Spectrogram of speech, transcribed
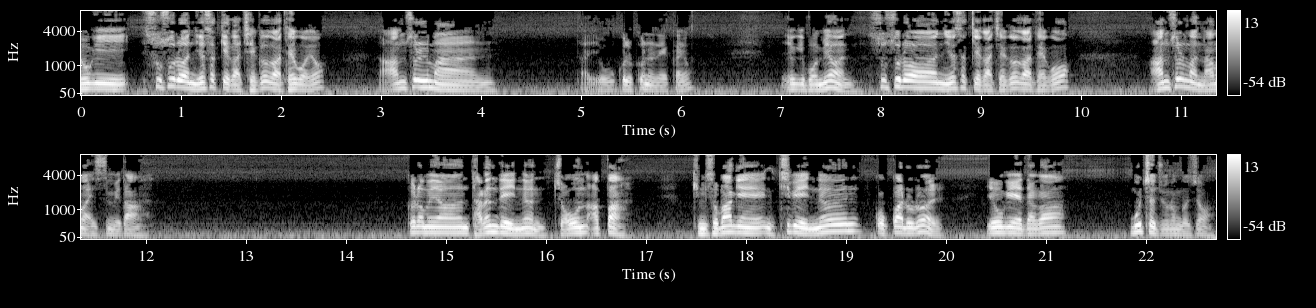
여기 수술은 6개가 제거가 되고요. 암술만 요걸 끊어낼까요? 여기 보면 수술은 6개가 제거가 되고 암술만 남아 있습니다. 그러면 다른 데 있는 좋은 아빠 김소박의 집에 있는 꽃가루를 여기에다가 묻혀 주는 거죠.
